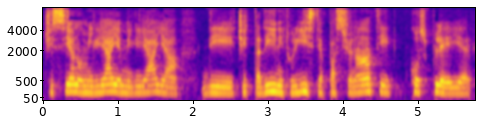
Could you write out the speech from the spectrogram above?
ci siano migliaia e migliaia di cittadini, turisti, appassionati, cosplayer.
